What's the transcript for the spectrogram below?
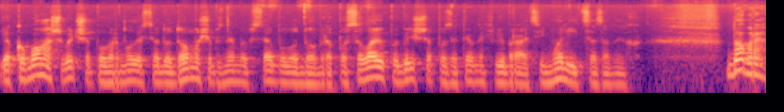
якомога швидше повернулися додому, щоб з ними все було добре. Посилаю побільше позитивних вібрацій. Моліться за них. Добре,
